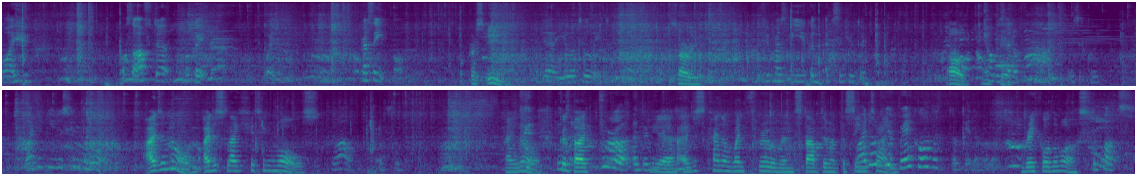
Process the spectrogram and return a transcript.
Why? Also after... Okay. Wait. Press E. Oh. Press E. Yeah, you were too late. Sorry. If you press E, you can execute it. Oh, Chop his head okay. off, basically. Why did you just hit the wall? I don't know. I just like hitting walls. Wow. Awesome. I know. Goodbye. like, "Bruh," and then you Yeah, I just kind of went through him and stabbed him at the same Why don't you break all the... Okay, never mind. Break all the what? The pots.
